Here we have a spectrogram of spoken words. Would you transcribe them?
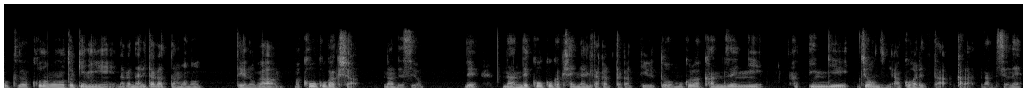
僕が子供の時になんかなりたかったものっていうのが、まあ、考古学者なんですよ。で、なんで考古学者になりたかったかっていうと、もうこれは完全にインディ・ジョーンズに憧れてたからなんですよね。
